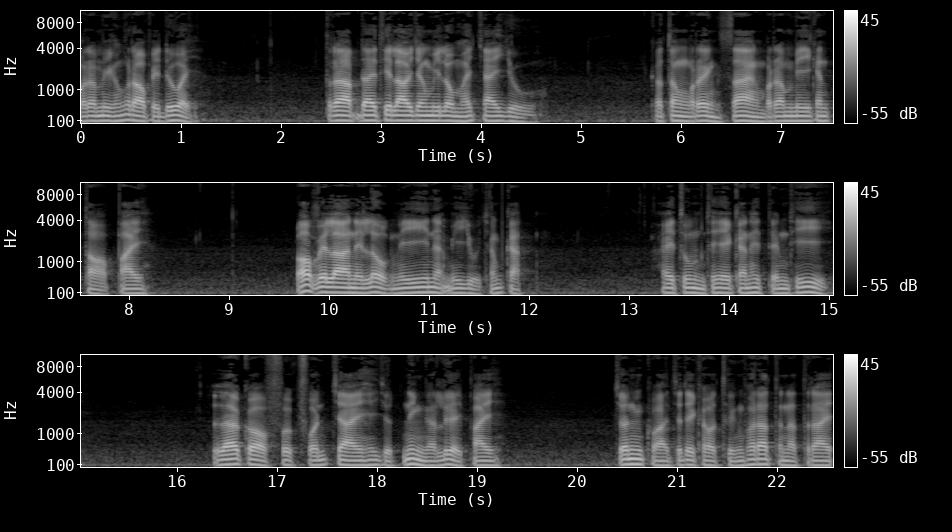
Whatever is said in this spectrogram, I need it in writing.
บารมีของเราไปด้วย ตราบใดที่เรายังมีลมหายใจอยู่ ก็ต้องเร่งสร้างบารมีกันต่อไป เพราะเวลาในโลกนี้นะมีอยู่จำกัด ให้ทุ่มเทกันให้เต็มที่ แล้วก็ฝึกฝนใจให้หยุดนิ่งกันเรื่อยไป จนกว่าจะได้เข้าถึงพระรัตนตรัย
